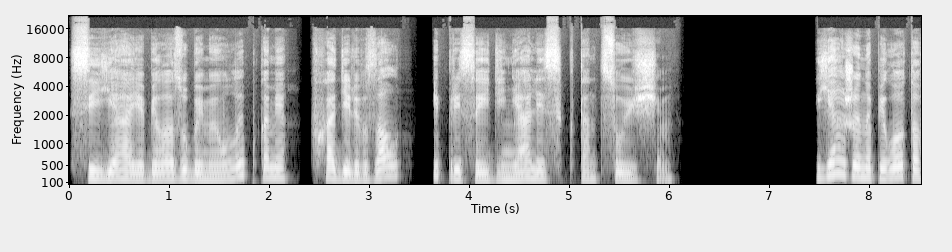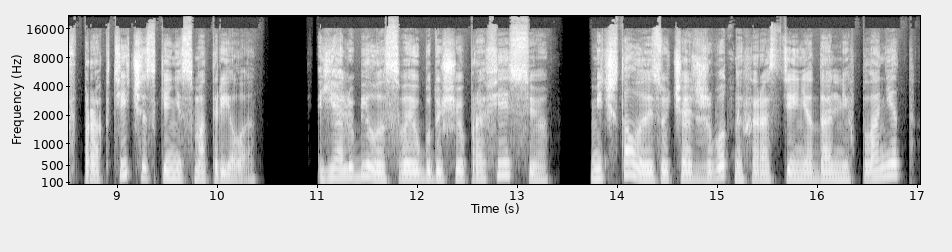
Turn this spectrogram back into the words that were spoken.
сияя белозубыми улыбками, входили в зал и присоединялись к танцующим. Я же на пилотов практически не смотрела. Я любила свою будущую профессию, мечтала изучать животных и растения дальних планет —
